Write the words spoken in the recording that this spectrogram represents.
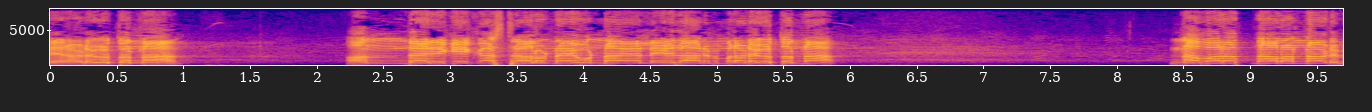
నేను అడుగుతున్నా అందరికీ కష్టాలున్నాయి ఉన్నాయా లేదా అని మిమ్మల్ని అడుగుతున్నా. నవరత్నాలు అన్నాడు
